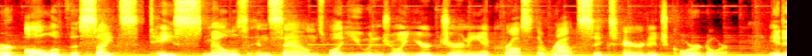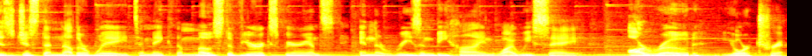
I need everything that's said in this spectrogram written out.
or all of the sights, tastes, smells, and sounds while you enjoy your journey across the Route 6 Heritage Corridor. It is just another way to make the most of your experience and the reason behind why we say, Our road, your trip.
